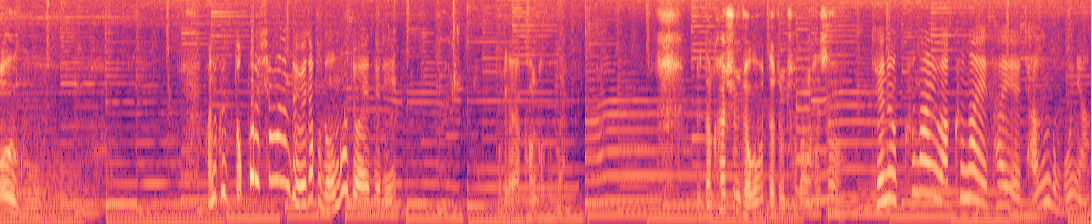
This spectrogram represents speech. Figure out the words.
어이구. 아니 그 똑바로 심었는데 왜 자꾸 넘어져 애들이? 우리가 약한가 보다. 일단 칼슘 저거부터 좀 처방해서. 쟤는 큰 아이와 큰 아이 사이에 작은 거 뭐냐?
